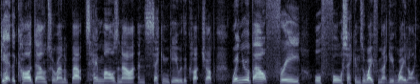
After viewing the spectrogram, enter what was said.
get the car down to around about 10 miles an hour and second gear with the clutch up when you're about three or four seconds away from that give way line.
